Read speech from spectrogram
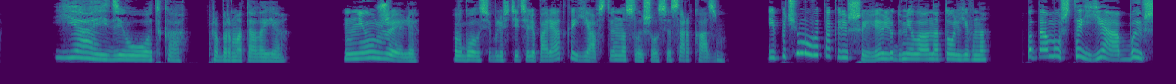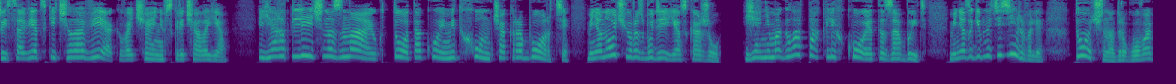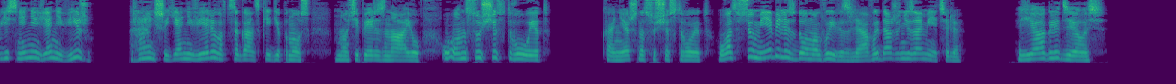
Я идиотка, пробормотала я. Неужели? В голосе блюстителя порядка явственно слышался сарказм. «И почему вы так решили, Людмила Анатольевна?» «Потому что я бывший советский человек!» — в отчаянии вскричала я. «Я отлично знаю, кто такой Митхун Чакраборти. Меня ночью разбуди, я скажу. Я не могла так легко это забыть. Меня загипнотизировали. Точно, другого объяснения я не вижу. Раньше я не верила в цыганский гипноз, но теперь знаю, он существует. Конечно, существует. У вас всю мебель из дома вывезли, а вы даже не заметили. Я огляделась.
